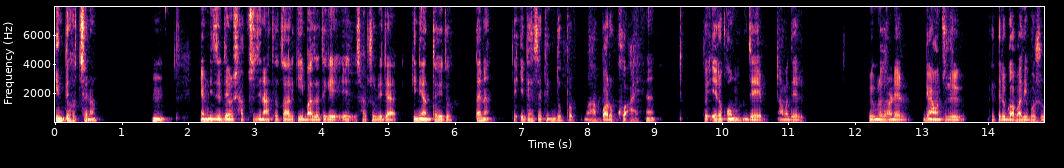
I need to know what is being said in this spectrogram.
কিনতে হচ্ছে না। হুম, এমনি যদি শাকসবজি না থাকতো, তাহলে কি বাজার থেকে শাকসবজিটা কিনে আনতে হইতো, তাই না? তো এটা হচ্ছে একটা কিন্তু পরোক্ষ আয় হ্যাঁ? তো এরকম যে আমাদের বিভিন্ন ধরনের গ্রাম অঞ্চলের ক্ষেত্রে গবাদি পশু,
